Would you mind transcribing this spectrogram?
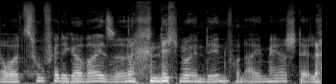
Aber zufälligerweise nicht nur in denen von einem Hersteller,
